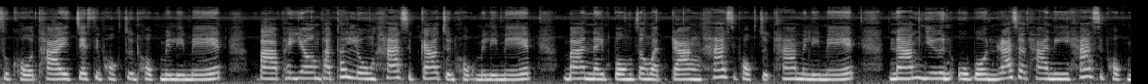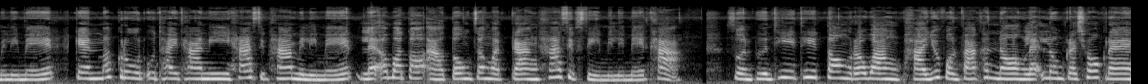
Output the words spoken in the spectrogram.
สุโขทัย 76.6มิลลิเมตร ป่าพยอมพัทลุง 59.6มิลลิเมตร บ้านในปงจังหวัดตรัง 56.5มิลลิเมตร น้ำยืนอุบลราชธานี 56มิลลิเมตร แก่นมะกรูดอุทัยธานี 55มิลลิเมตร และอบตอ่าวตรงจังหวัดตรัง 54มิลลิเมตรค่ะ ส่วนพื้นที่ที่ต้องระวังพายุฝนฟ้าคะนอง และลมกระโชกแรง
